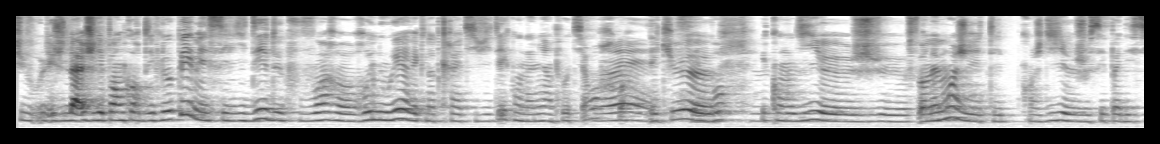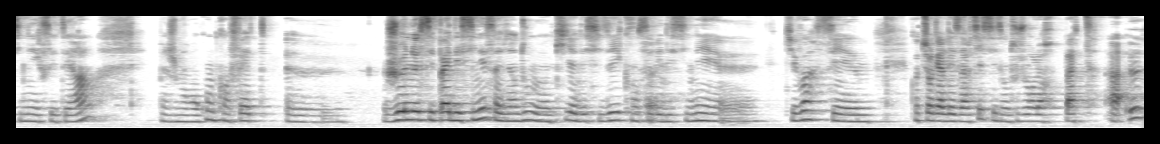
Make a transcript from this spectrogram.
tu, je ne l'ai pas encore développé, mais c'est l'idée de pouvoir euh, renouer avec notre créativité qu'on a mis un peu au tiroir. Et que euh, et qu'on dit, euh, je, enfin même moi j'ai été, quand je dis je sais pas dessiner, etc. Ben, je me rends compte qu'en fait, je ne sais pas dessiner, ça vient d'où Qui a décidé qu'on savait dessiner Tu vois, c'est quand tu regardes les artistes, ils ont toujours leurs pattes à eux,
